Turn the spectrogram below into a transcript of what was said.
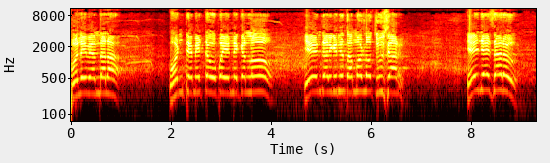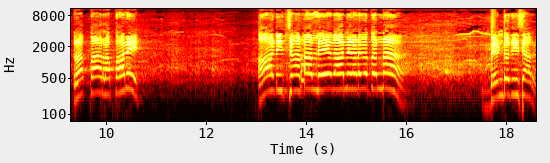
పులివెందల ఒంటెమిట్ట ఉప ఎన్నికల్లో ఏం జరిగింది తమ్ముళ్ళు చూశారు. ఏం చేశారు? రప్ప రప్ప అని ఆడిచ్చారా లేదా అని నేను అడుగుతున్నా బెండు తీశారు.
